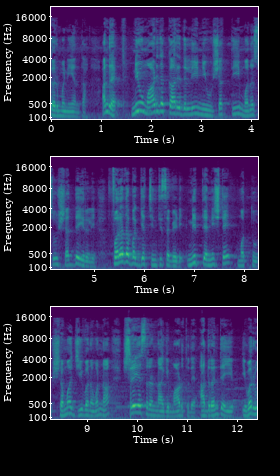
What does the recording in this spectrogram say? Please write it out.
ಕರ್ಮಣಿ ಅಂತ. ಅಂದರೆ ನೀವು ಮಾಡಿದ ಕಾರ್ಯದಲ್ಲಿ ನೀವು ಶಕ್ತಿ, ಮನಸ್ಸು, ಶ್ರದ್ಧೆ ಇರಲಿ. ಫಲದ ಬಗ್ಗೆ ಚಿಂತಿಸಬೇಡಿ. ನಿತ್ಯ ನಿಷ್ಠೆ ಮತ್ತು ಶ್ರಮ ಜೀವನವನ್ನು ಶ್ರೇಯಸ್ಸರನ್ನಾಗಿ ಮಾಡುತ್ತದೆ. ಅದರಂತೆ ಇವರು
